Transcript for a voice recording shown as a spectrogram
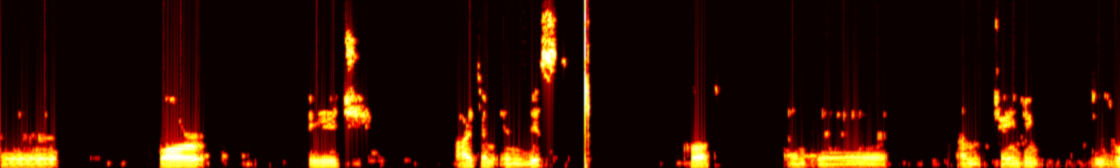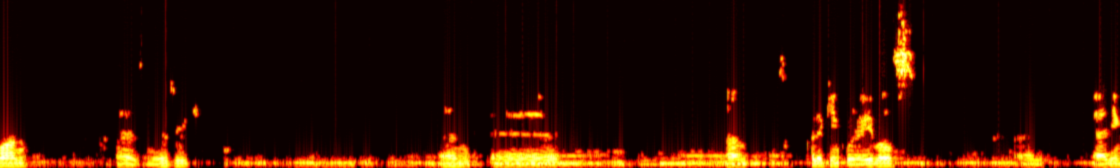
uh, for each item in list. Code and uh, I'm changing this one as music. And uh, I'm clicking variables and adding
